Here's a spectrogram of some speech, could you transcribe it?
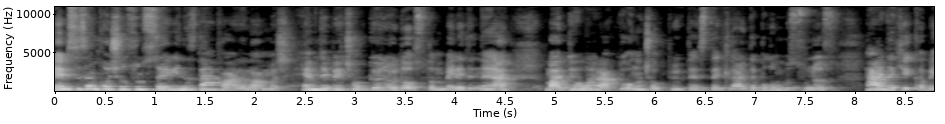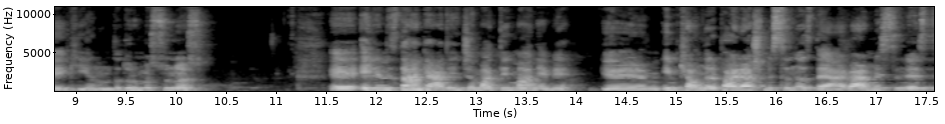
hem sizin koşulsuz sevginizden faydalanmış hem de birçok gönül dostum beni dinleyen maddi olarak da ona çok büyük desteklerde bulunmuşsunuz. Her dakika belki yanında durmuşsunuz. E, elinizden geldiğince maddi manevi e, imkanları paylaşmışsınız, değer vermişsiniz,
